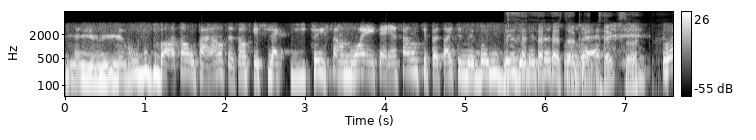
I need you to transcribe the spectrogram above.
le, gros bout du bâton aux parents, en ce sens que si l'activité semble moins intéressante, c'est peut-être une bonne idée de mettre ça sur... un prétexte, euh, ouais,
